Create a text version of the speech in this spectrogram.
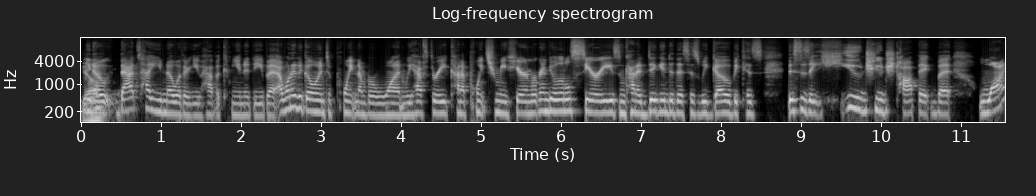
Yeah. You know, that's how you know whether you have a community. But I wanted to go into point number one. We have three kind of points from you here, and we're going to do a little series and kind of dig into this as we go because this is a huge, huge topic. But why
